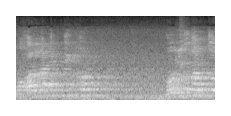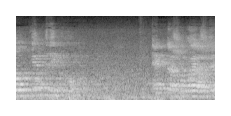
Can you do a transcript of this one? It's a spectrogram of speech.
মহল্লা ভিত্তিক হোক বন্ধু বান্ধব কেন্দ্রিক হোক একটা সময় আসে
